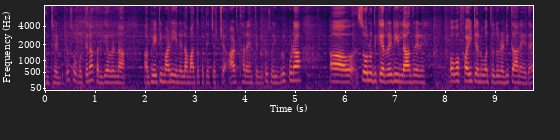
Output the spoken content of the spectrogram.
ಅಂತ ಹೇಳಿಬಿಟ್ಟು. ಸೊ ಗೊತ್ತಿಲ್ಲ, ಖರ್ಗೆ ಅವರನ್ನ ಭೇಟಿ ಮಾಡಿ ಏನೆಲ್ಲ ಮಾತುಕತೆ ಚರ್ಚೆ ಆಡ್ತಾರೆ ಅಂತ ಹೇಳ್ಬಿಟ್ಟು ಸೊ ಇಬ್ಬರು ಕೂಡ ಸೋಲೋದಕ್ಕೆ ರೆಡಿ ಇಲ್ಲ ಅಂದರೆ ಪವರ್ ಫೈಟ್ ಅನ್ನುವಂಥದ್ದು ನಡೀತಾನೆ ಇದೆ.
